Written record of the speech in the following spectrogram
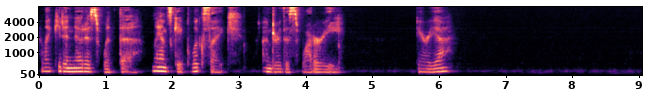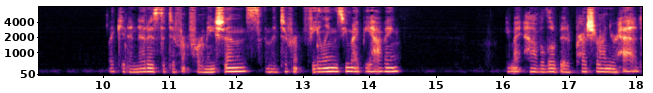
I'd like you to notice what the landscape looks like under this watery area. Like you to notice the different formations and the different feelings you might be having. You might have a little bit of pressure on your head.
